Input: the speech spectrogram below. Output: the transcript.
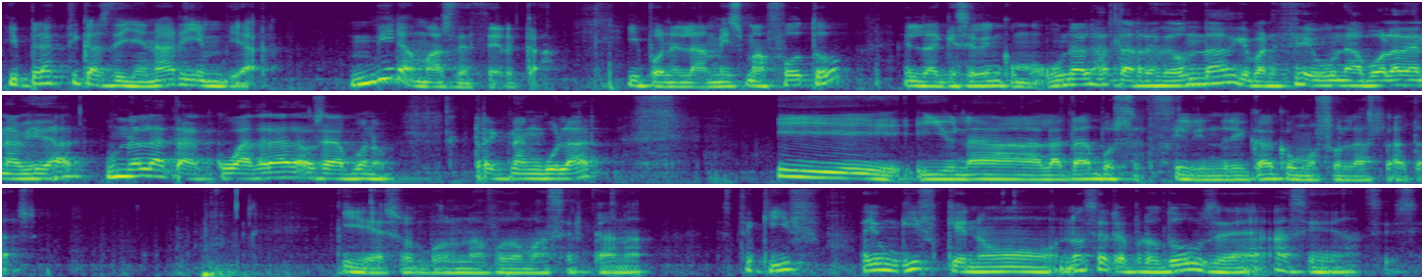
y prácticas de llenar y enviar mira más de cerca. Y pone la misma foto en la que se ven como una lata redonda, que parece una bola de Navidad, una lata cuadrada, o sea, bueno, rectangular, y, y una lata pues cilíndrica como son las latas. Y eso, pues una foto más cercana. Este GIF, hay un GIF que no, no se reproduce. ¿eh? Ah, sí, ah, sí, sí.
